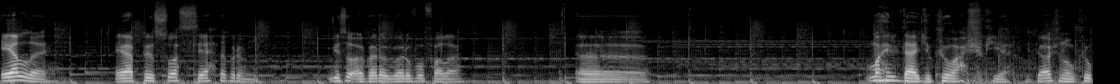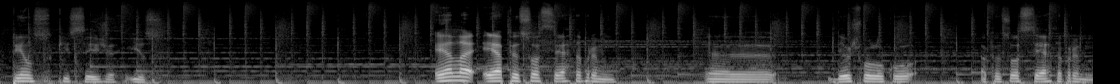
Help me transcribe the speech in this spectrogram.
Ela é a pessoa certa para mim. Isso agora, agora eu vou falar. Uh, uma realidade, o que eu acho que é. O que eu acho não, o que eu penso que seja isso. Ela é a pessoa certa para mim. Uh, Deus colocou a pessoa certa para mim.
